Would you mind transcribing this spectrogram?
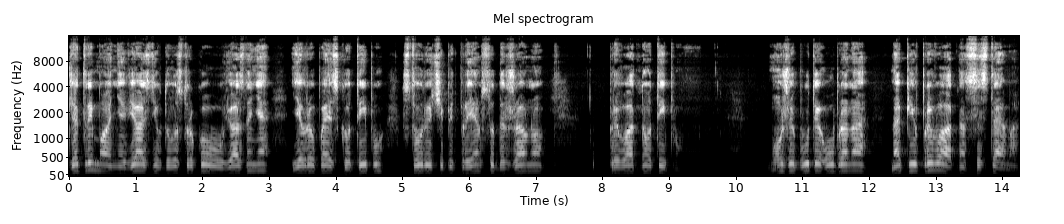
для тримання в'язнів довгострокового ув'язнення європейського типу, створюючи підприємство державного приватного типу. Може бути обрана напівприватна система,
